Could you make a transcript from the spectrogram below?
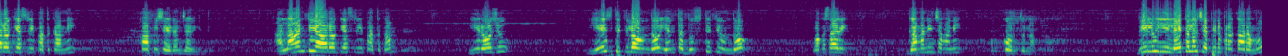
ఆరోగ్యశ్రీ పథకాన్ని కాపీ చేయడం జరిగింది. అలాంటి ఆరోగ్యశ్రీ పథకం ఈరోజు ఏ స్థితిలో ఉందో ఎంత దుస్థితి ఉందో ఒకసారి గమనించమని కోరుతున్నాం. వీళ్ళు ఈ లేఖలో చెప్పిన ప్రకారము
